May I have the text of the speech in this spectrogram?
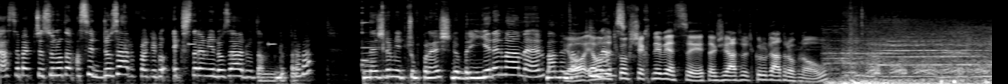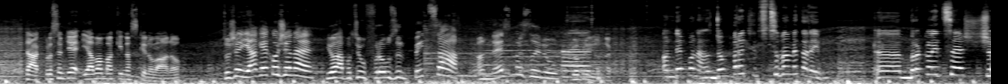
já se pak přesunu tam asi dozadu, fakt jako extrémně dozadu, tam doprava. Než do mě čupneš, dobrý, jeden máme, máme Jo, velký já mám nás- teďko všechny věci, takže já to teďko jdu dát rovnou. Tak, prosím tě, já mám maky naskenováno. Cože, jak jako že ne? Jo, já potřebuji frozen pizza a ne zmrzlinu. Eh, Dobrý, no tak. On jde po nás, do prd, co máme tady? Uh, brokolice, š,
